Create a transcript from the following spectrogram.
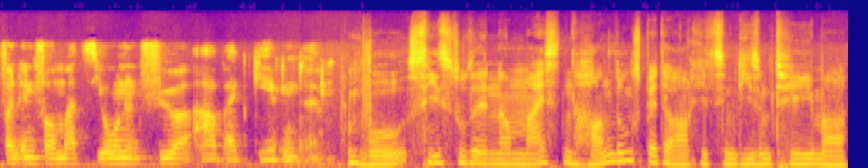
von Informationen für Arbeitgebende. Wo siehst du denn am meisten Handlungsbedarf jetzt in diesem Thema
